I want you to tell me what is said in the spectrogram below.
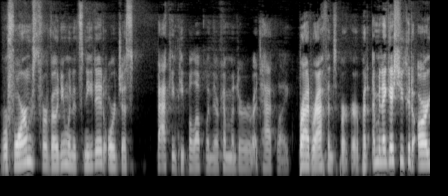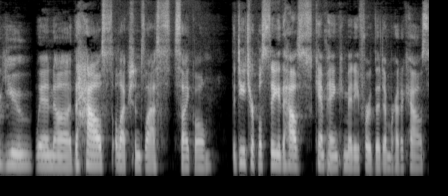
reforms for voting when it's needed or just backing people up when they're come under attack like Brad Raffensperger. But I mean, I guess you could argue when uh, the House elections last cycle, the DCCC, the House campaign committee for the Democratic House,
